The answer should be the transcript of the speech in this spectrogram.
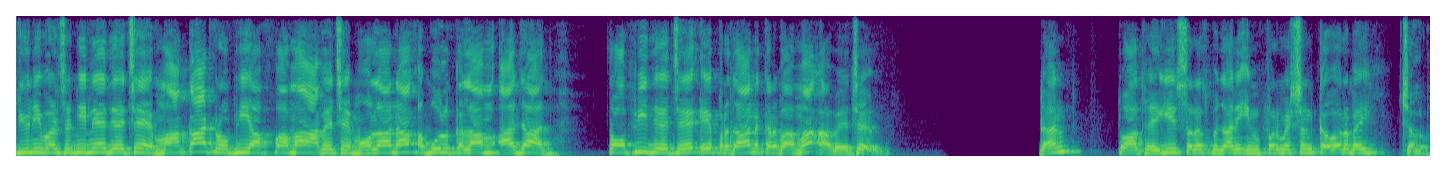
યુનિવર્સિટીને જે છે, માકા ટ્રોફી આપવામાં આવે છે. મૌલાના અબુલ કલામ આઝાદ ટ્રોફી જે છે, એ પ્રદાન કરવામાં આવે છે. ડન? તો આ થઈ ગઈ સરસ મજાની ઇન્ફોર્મેશન કવર ભાઈ. ચલો.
